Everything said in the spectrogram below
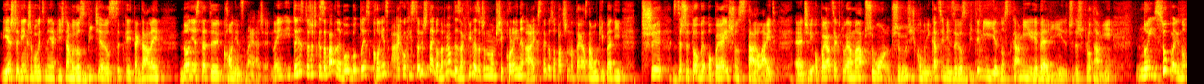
jeszcze większe powiedzmy jakieś tam rozbicie, rozsypkę i tak dalej, no niestety koniec na razie. No i, i to jest troszeczkę zabawne, bo, bo to jest koniec arku historycznego. Naprawdę, za chwilę zaczyna nam się kolejny ark. Z tego co patrzę na teraz na Wikipedii, trzy zeszytowy Operation Starlight, e, czyli operacja, która ma przywrócić komunikację między rozbitymi jednostkami rebelii, czy też flotami. No i super, no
